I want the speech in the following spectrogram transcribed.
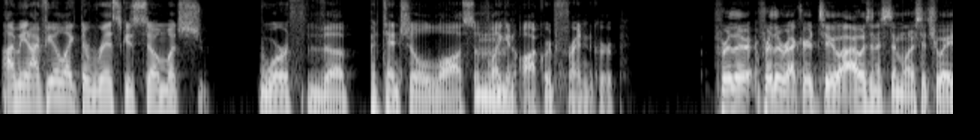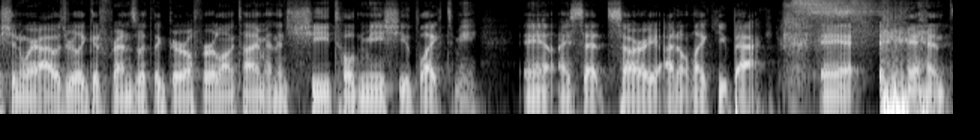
I mean, I feel like the risk is so much worth the potential loss of like hmm. an awkward friend group. For the for the record too, I was in a similar situation where I was really good friends with a girl for a long time, and then she told me she liked me, and I said, "Sorry, I don't like you back." And, and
